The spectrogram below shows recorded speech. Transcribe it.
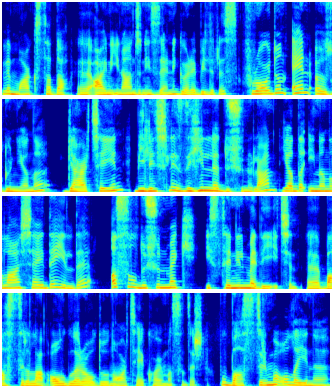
ve Marx'ta da e, aynı inancın izlerini görebiliriz. Freud'un en özgün yanı gerçeğin bilinçli zihinle düşünülen ya da inanılan şey değil de asıl düşünmek istenilmediği için e, bastırılan olgular olduğunu ortaya koymasıdır. Bu bastırma olayını,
